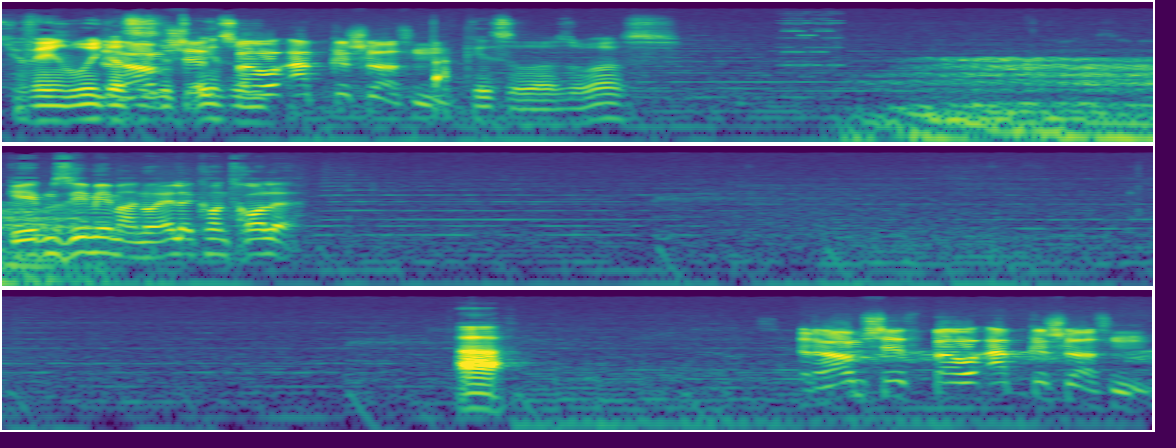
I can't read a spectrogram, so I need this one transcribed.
Ich hoffe nur nicht, dass es jetzt irgend so Raumschiffbau ein abgeschlossen. Bug ist oder sowas. Geben Sie mir manuelle Kontrolle. Ah, Raumschiffbau abgeschlossen.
